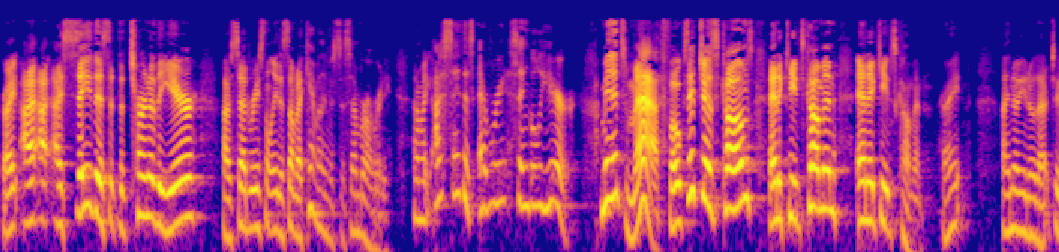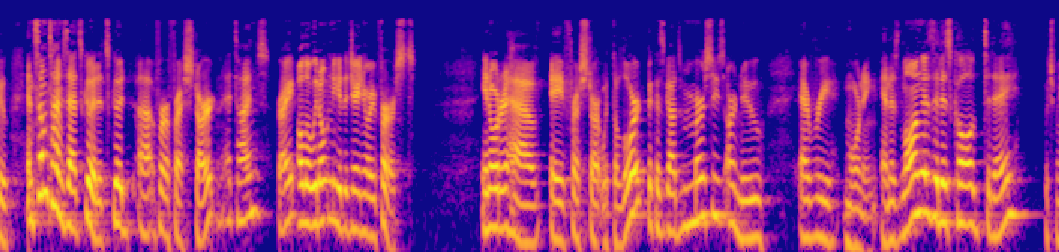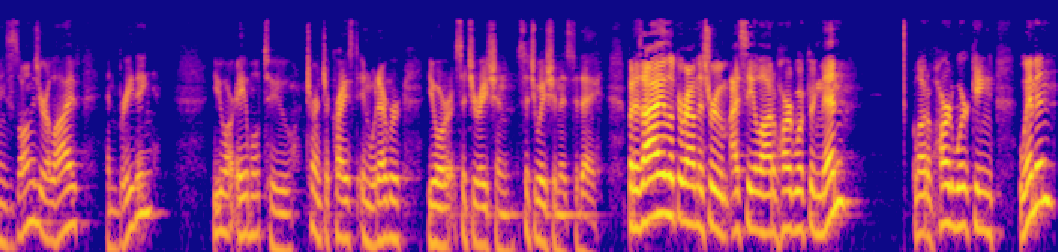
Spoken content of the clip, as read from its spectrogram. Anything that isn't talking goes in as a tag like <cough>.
Right? I, I, I say this at the turn of the year. I've said recently to somebody, I can't believe it's December already. And I'm like, I say this every single year. I mean, it's math, folks. It just comes and it keeps coming and it keeps coming, right? I know you know that too. And sometimes that's good. It's good uh, for a fresh start at times, right? Although we don't need a January 1st in order to have a fresh start with the Lord because God's mercies are new every morning. And as long as it is called today, which means as long as you're alive and breathing, you are able to turn to Christ in whatever your situation situation is today. But as I look around this room, I see a lot of hardworking men, a lot of hardworking women.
